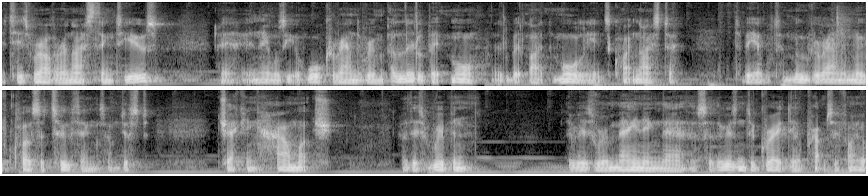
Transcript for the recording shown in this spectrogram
It is rather a nice thing to use. It enables you to walk around the room a little bit more, a little bit like the Morley. It's quite nice to, to be able to move around and move closer to things. I'm just checking how much of this ribbon there is remaining there. So there isn't a great deal. Perhaps if I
